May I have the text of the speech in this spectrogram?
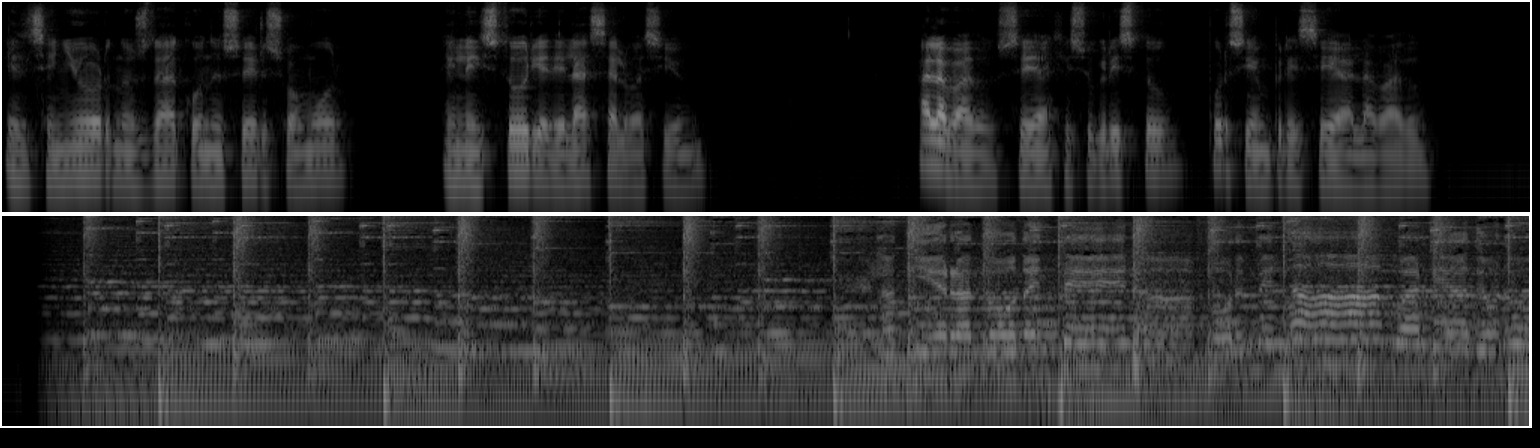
el Señor nos da a conocer su amor en la historia de la salvación. Alabado sea Jesucristo, por siempre sea alabado. tierra toda entera forme la guardia de honor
